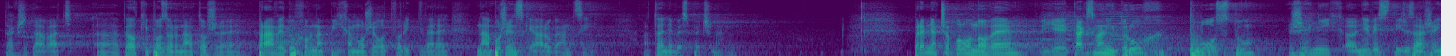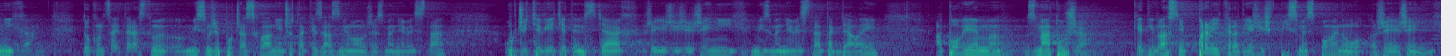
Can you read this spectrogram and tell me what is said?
Takže dávať e, veľký pozor na to, že práve duchovná pícha môže otvoriť dvere náboženskej arogancii. A to je nebezpečné. Pre mňa, čo bolo nové, je tzv. druh pôstu ženich, e, nevesty za ženicha. Dokonca aj teraz tu, e, myslím, že počas chvál niečo také zaznelo, že sme nevesta. Určite viete ten vzťah, že Ježiš je ženich, my sme nevesta a tak ďalej. A poviem z Matúša, kedy vlastne prvýkrát Ježiš v písme spomenul, že je ženich.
